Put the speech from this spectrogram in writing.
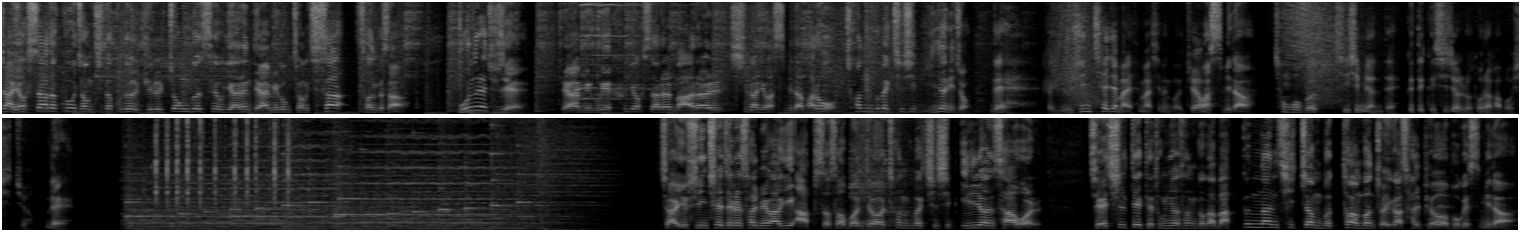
자, 역사 덕후, 정치 덕후들 귀를 쫑긋 세우게 하는 대한민국 정치사 선거사. 오늘의 주제, 대한민국의 흑역사를 말할 시간이 왔습니다. 바로 1972년이죠. 네, 그러니까 유신 체제 말씀하시는 거죠? 맞습니다. 1970년대 그때 그 시절로 돌아가 보시죠. 네. 자, 유신 체제를 설명하기 앞서서 먼저 1971년 4월 제7대 대통령 선거가 막 끝난 시점부터 한번 저희가 살펴보겠습니다.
